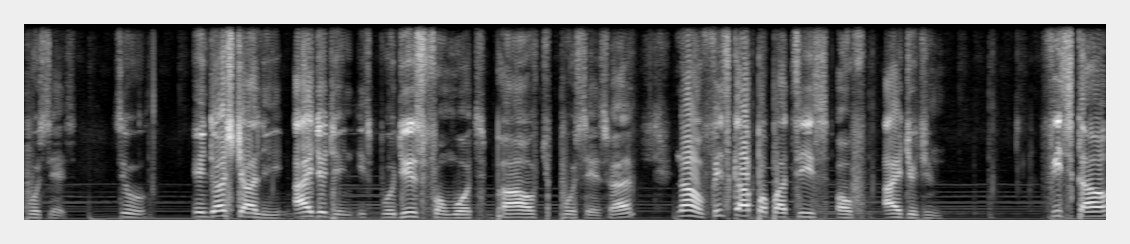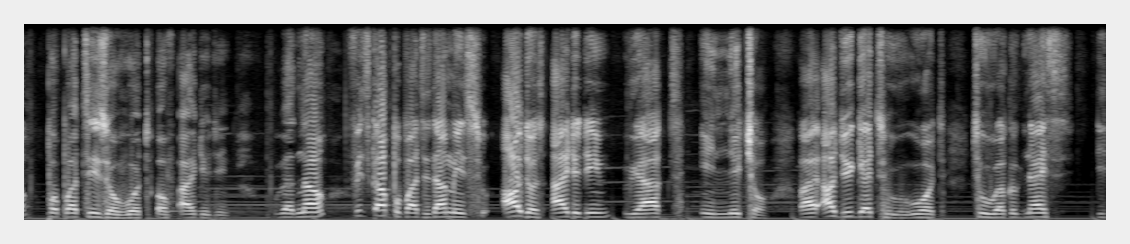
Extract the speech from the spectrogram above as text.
process. So industrially hydrogen is produced from what? Batch process right? Now physical properties of hydrogen. Physical properties of what? Of hydrogen. Well now physical properties that means how does hydrogen react in nature right? How do you get to what? To recognize the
